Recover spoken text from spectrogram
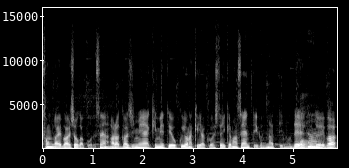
損害賠償額をですね、あらかじめ決めておくような契約はしてはいけませんっていうふうになっているので、例えば、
